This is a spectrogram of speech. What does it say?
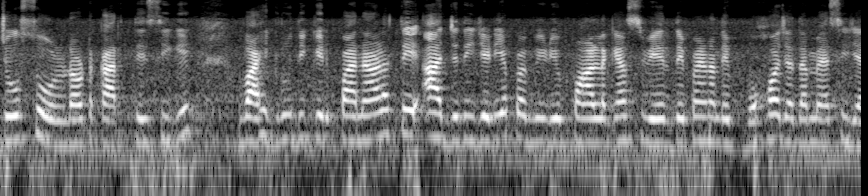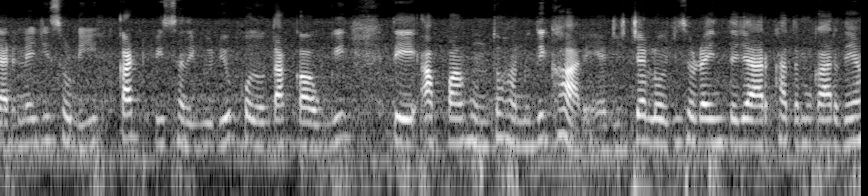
ਜੋ ਸੋਲਡ ਆਊਟ ਕਰਤੇ ਸੀਗੇ, ਵਾਹਿਗੁਰੂ ਦੀ ਕਿਰਪਾ ਨਾਲ ਤੇ ਅੱਜ ਦੀ ਜਿਹੜੀ ਆਪਾਂ ਵੀਡੀਓ ਪਾਉਣ ਲੱਗਿਆ ਸਵੇਰ ਦੇ ਭੈਣਾਂ ਦੇ ਬਹੁਤ ਜ਼ਿਆਦਾ ਮੈਸੇਜ ਆ ਰਹੇ ਨੇ ਜੀ, ਤੁਹਾਡੀ ਘੱਟ ਪੀਸਾਂ ਦੀ ਵੀਡੀਓ ਕਦੋਂ ਤੱਕ ਆਊਗੀ ਤੇ ਆਪਾਂ ਹੁਣ ਤੁਹਾਨੂੰ ਦਿਖਾ ਰਹੇ ਹਾਂ ਜੀ। ਚਲੋ ਜੀ, ਤੁਹਾਡਾ ਇੰਤਜ਼ਾਰ ਖਤਮ ਕਰਦੇ ਹਾਂ।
